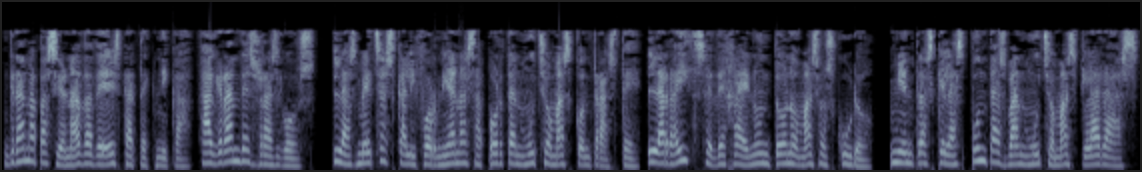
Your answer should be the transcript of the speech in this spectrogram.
gran apasionada de esta técnica. A grandes rasgos, las mechas californianas aportan mucho más contraste. La raíz se deja en un tono más oscuro, mientras que las puntas van mucho más claras,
